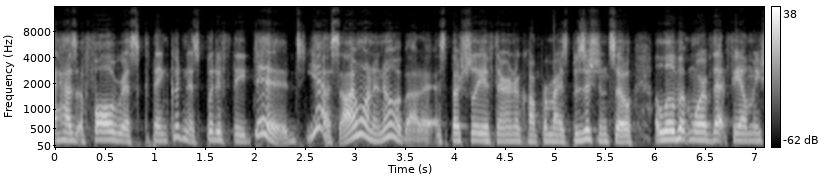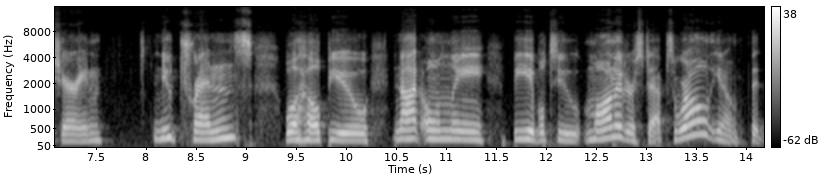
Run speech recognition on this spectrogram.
has a fall risk thank goodness but if they did yes i want to know about it especially if they're in a compromised position so a little bit more of that family sharing. New trends will help you not only be able to monitor steps we're all you know that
